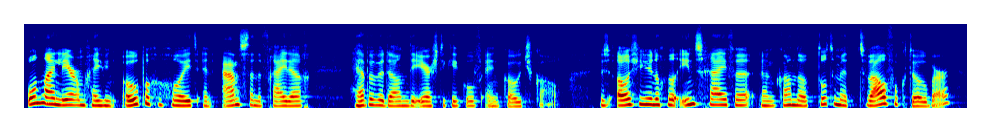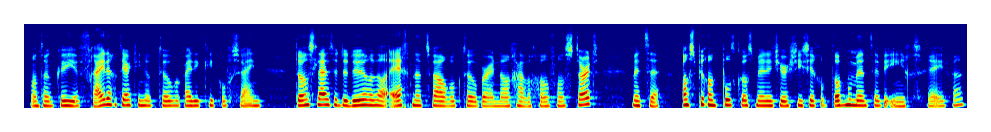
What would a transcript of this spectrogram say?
online leeromgeving opengegooid en aanstaande vrijdag hebben we dan de eerste kick-off en coach call. Dus als je je nog wil inschrijven, dan kan dat tot en met 12 oktober. Want dan kun je vrijdag 13 oktober bij de kick-off zijn. Dan sluiten de deuren wel echt na 12 oktober. En dan gaan we gewoon van start met de aspirant podcast managers die zich op dat moment hebben ingeschreven.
